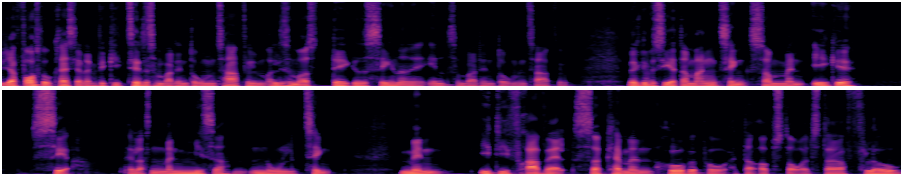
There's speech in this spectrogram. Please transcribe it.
jeg foreslog Christian, at vi gik til det, som var det en dokumentarfilm, og ligesom også dækkede scenerne ind, som var det en dokumentarfilm. Hvilket vil sige, at der er mange ting, som man ikke ser eller sådan, man misser nogle ting. Men i de fravalg, så kan man håbe på, at der opstår et større flow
